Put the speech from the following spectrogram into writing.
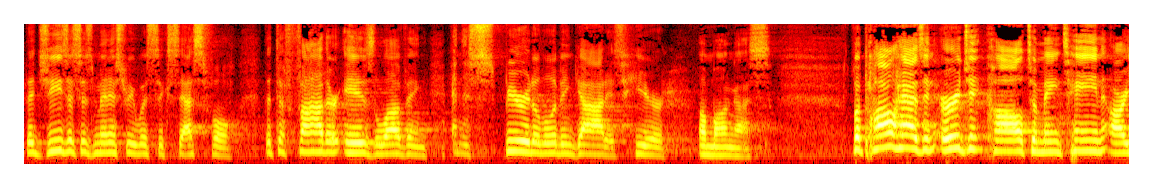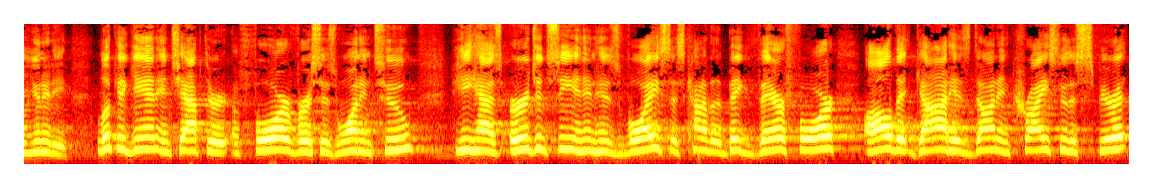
that Jesus' ministry was successful, that the Father is loving, and the Spirit of the living God is here among us. But Paul has an urgent call to maintain our unity. Look again in chapter 4, verses 1 and 2. He has urgency and in his voice. It's kind of a big therefore. All that God has done in Christ through the Spirit.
